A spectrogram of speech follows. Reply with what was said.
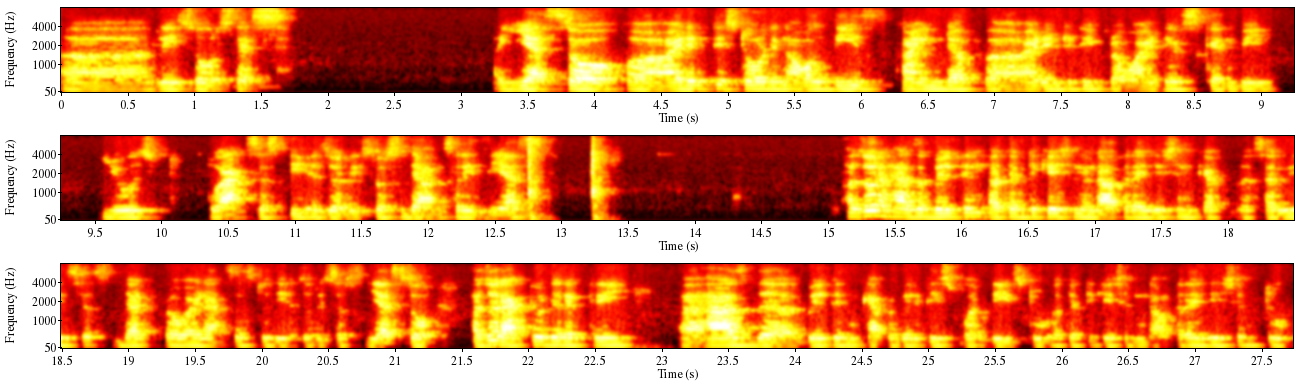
uh, resources. Yes, so uh, identity stored in all these kind of uh, identity providers can be used to access the Azure resources. The answer is yes. Azure has a built-in authentication and authorization uh, services that provide access to the Azure resource. Yes, so Azure Active Directory uh, has the built-in capabilities for these two authentication and authorization to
